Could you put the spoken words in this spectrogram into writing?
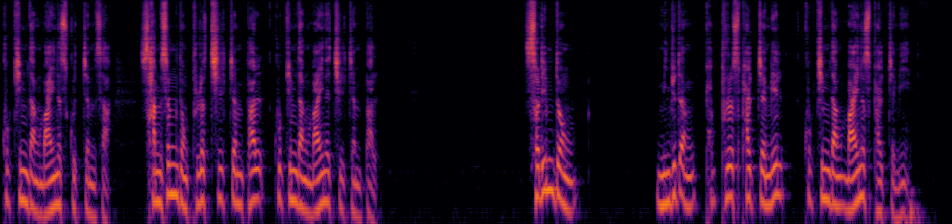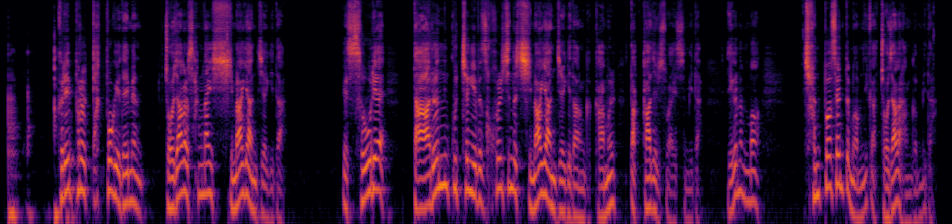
국힘당 마이너스 9.4 삼성동 플러스 7.8 국힘당 마이너스 7.8 서림동 민주당 플러스 8.1 국힘당 마이너스 8.2 그래프를 딱 보게 되면 조작을 상당히 심하게 한 지역이다. 서울의 다른 구청에 비해서 훨씬 더 심하게 한 지역이라는 그 감을 딱 가질 수가 있습니다. 이거는 뭐 1000% 뭡니까 조작을 한 겁니다.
